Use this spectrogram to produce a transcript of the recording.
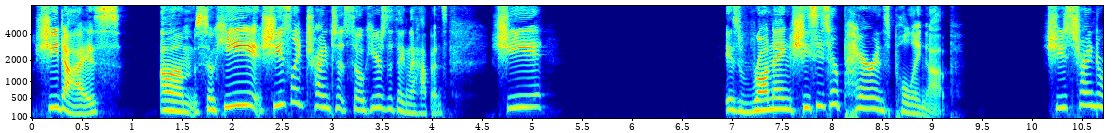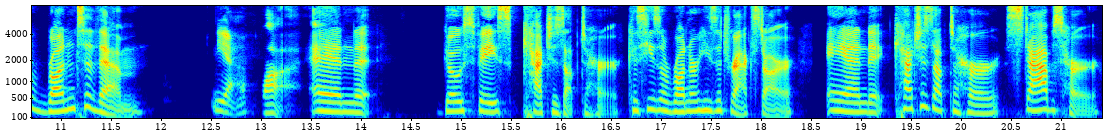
she dies. Um, so he she's like trying to so here's the thing that happens. She is running, she sees her parents pulling up. She's trying to run to them Yeah. and Ghostface catches up to her because he's a runner, he's a track star, and catches up to her, stabs her.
